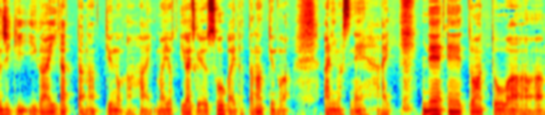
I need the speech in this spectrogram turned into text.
直意外だったなっていうのが、はい。まあ、意外とか予想外だったなっていうのがありますね。はい、で、えっ、ー、とあとは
